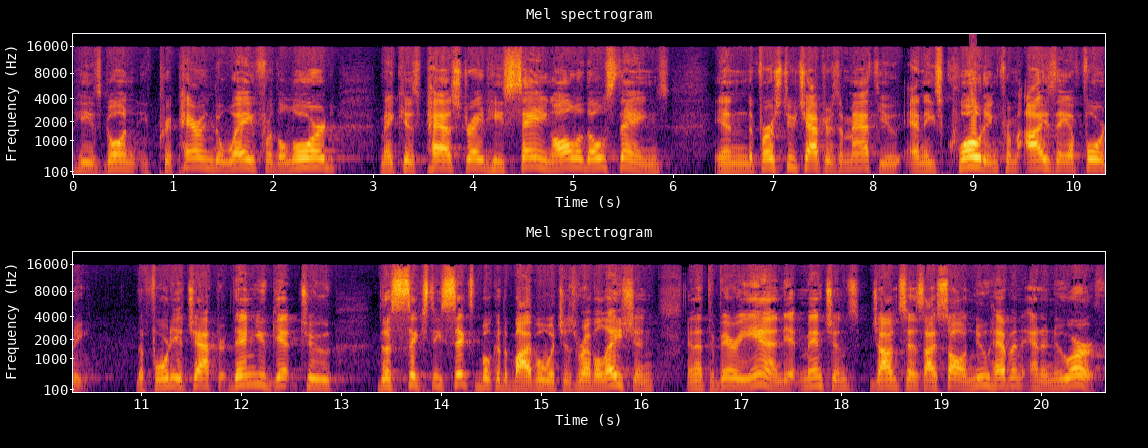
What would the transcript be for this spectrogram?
he's going preparing the way for the lord make his path straight. He's saying all of those things in the first two chapters of Matthew, and he's quoting from Isaiah 40, the 40th chapter. Then you get to the 66th book of the Bible, which is Revelation, and at the very end, it mentions, John says, I saw a new heaven and a new earth.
